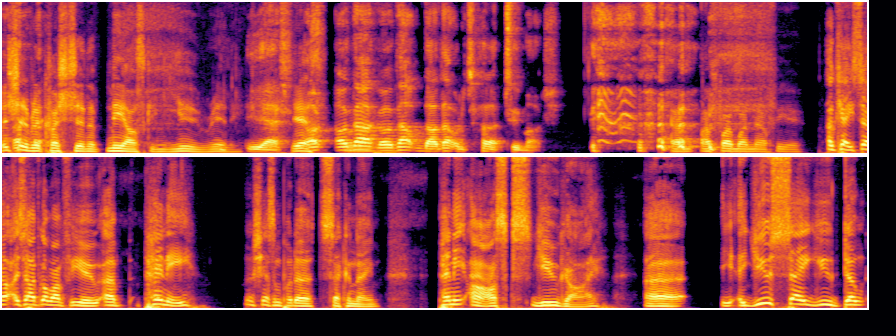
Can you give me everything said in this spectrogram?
It should have been a question of me asking you, really. Yes. Yes. Oh, oh, that, oh, that, no, that would hurt too much. Um, I'll find one now for you. Okay, so so I've got one for you. Uh, Penny, she hasn't put a second name. Penny asks you, guy. Uh, you say you don't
